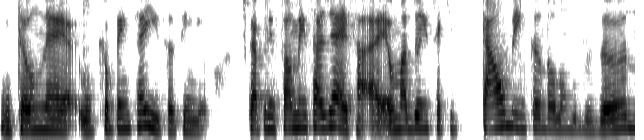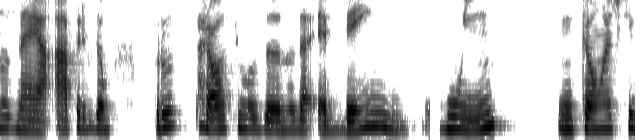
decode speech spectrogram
Então, né, o que eu penso é isso, assim, acho que a principal mensagem é essa, é uma doença que está aumentando ao longo dos anos, né? A, previsão para os próximos anos é, é, bem ruim. Então, acho que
